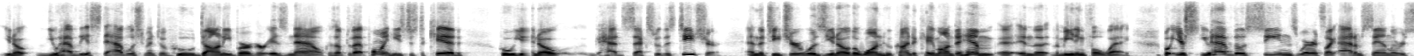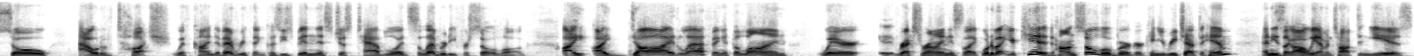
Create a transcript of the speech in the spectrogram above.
you know you have the establishment of who Donnie Berger is now. Because up to that point, he's just a kid who you know had sex with his teacher and the teacher was you know the one who kind of came onto him in the the meaningful way but you're you have those scenes where it's like Adam Sandler is so out of touch with kind of everything because he's been this just tabloid celebrity for so long i i died laughing at the line where uh, Rex Ryan is like, "What about your kid, Han Solo Berger? Can you reach out to him?" And he's like, "Oh, we haven't talked in years."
